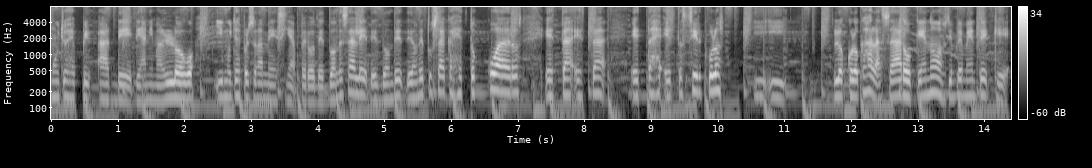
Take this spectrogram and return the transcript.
muchos art de, de, Animal Logo y muchas personas me decían, pero ¿de dónde sale, de dónde, de dónde tú sacas estos cuadros, esta, esta, estos círculos y, los colocas al azar o que no? Simplemente que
